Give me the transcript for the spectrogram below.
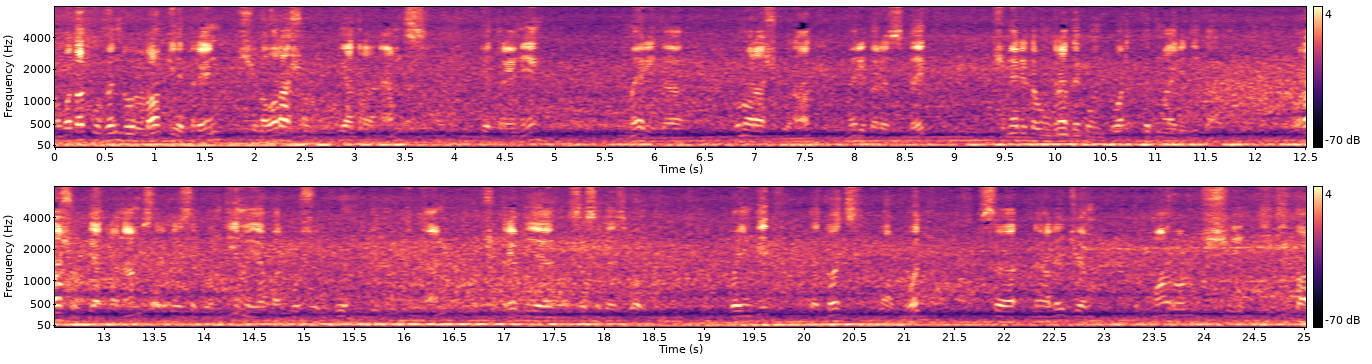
Am votat cu gândul la Pietreni și la orașul Piatra Neamț. Pietrenii merită un oraș curat, merită respect și merită un grad de confort cât mai ridicat. Orașul Piatra Neamț trebuie să continue parcursul bun din ultimii ani și trebuie să se dezvolte. Vă invit pe toți la vot să ne alegem primarul și echipa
